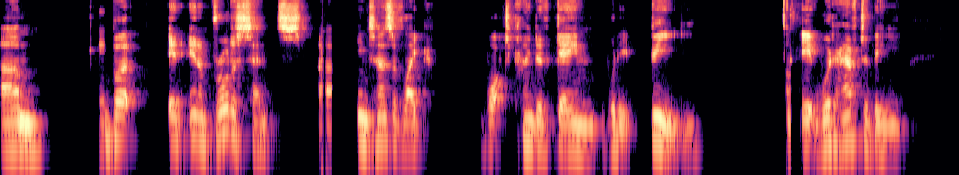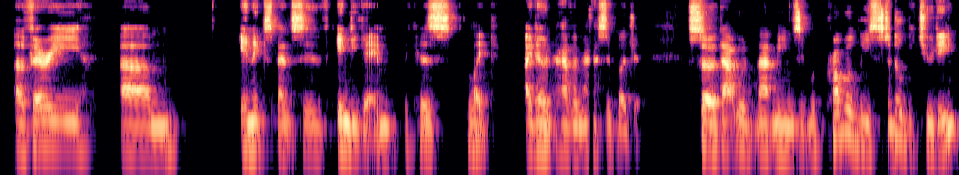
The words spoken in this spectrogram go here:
Um, but in, in a broader sense, uh, in terms of like what kind of game would it be, it would have to be a very um, inexpensive indie game because like I don't have a massive budget. So that would that means it would probably still be 2D.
